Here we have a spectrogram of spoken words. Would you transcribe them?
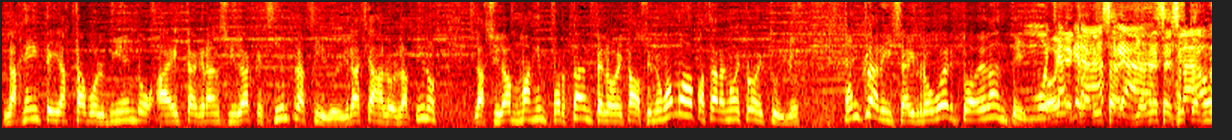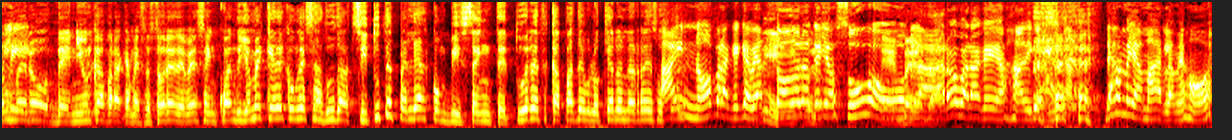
la gente ya está volviendo a esta gran ciudad que siempre ha sido, y gracias a los latinos, la ciudad más importante de los Estados Unidos. Vamos a pasar a nuestros estudios con Clarisa y Roberto, adelante. Oye, Clarisa, yo necesito el número de Niurka para que me asesore de vez en cuando. Y yo me quedé con esa duda. Si tú te peleas con Vicente, ¿tú eres capaz de bloquearlo en las redes sociales? Ay, no, para que, que vean todo lo que yo subo. Es verdad. Claro, para que, ajá, diga, mira, déjame llamarla mejor.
